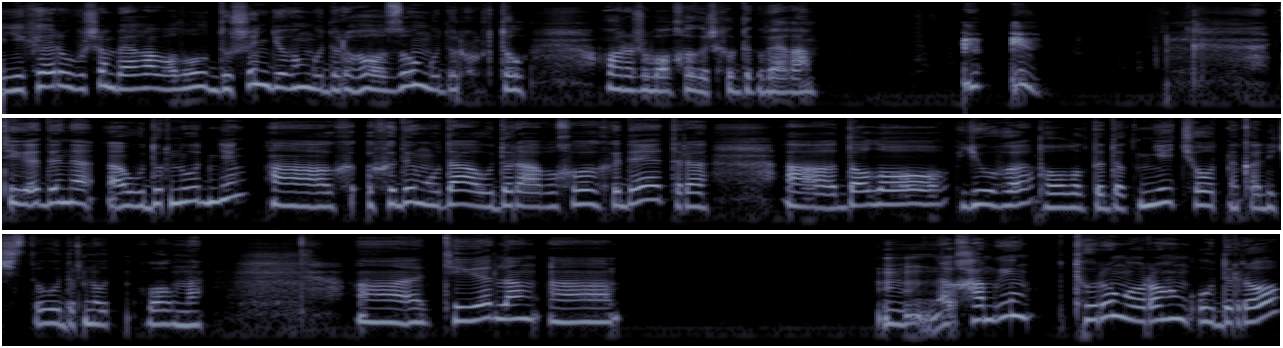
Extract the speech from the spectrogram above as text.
екер ушын байга болул душын жогун удыр хозун удыр хуртул оржы болохыгыш хылдык байга тигеден удурнуднин хыдың уда удыр авыхы хыде тра доло юга толуктадык нечетное количество удурнуд волна. Тигедлан хамгин түрүң ороң удыро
